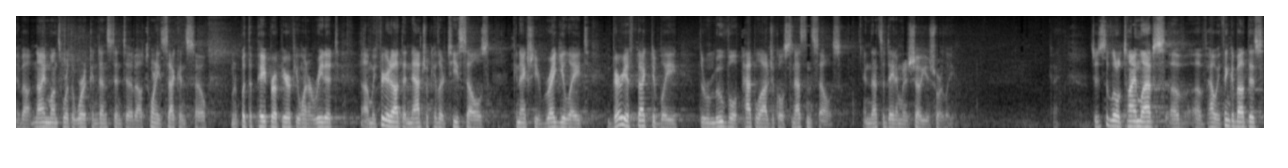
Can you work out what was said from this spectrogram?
about nine months worth of work condensed into about 20 seconds, so I'm gonna put the paper up here if you wanna read it. Um, we figured out that natural killer T cells can actually regulate very effectively the removal of pathological senescent cells. And that's the data I'm gonna show you shortly. Okay. So just a little time lapse of, of how we think about this.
